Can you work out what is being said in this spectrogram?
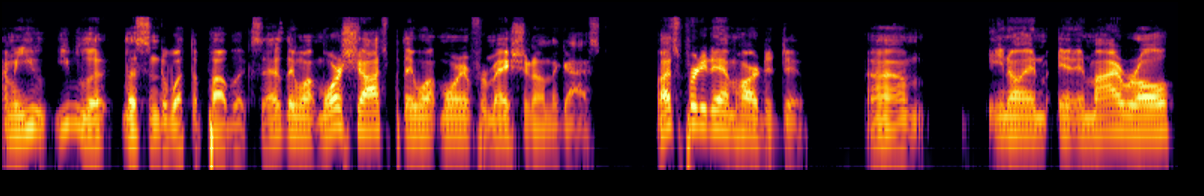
I mean, you you listen to what the public says. They want more shots, but they want more information on the guys. Well, that's pretty damn hard to do. Um, you know, in in my role,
